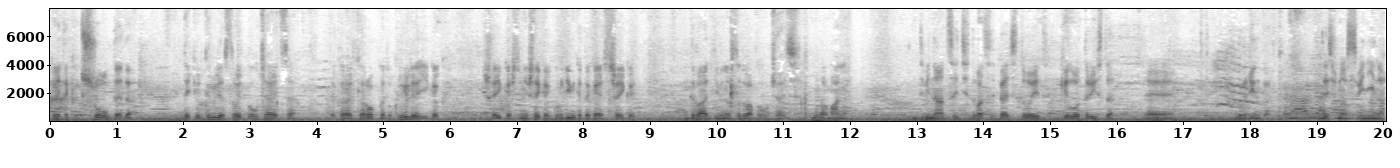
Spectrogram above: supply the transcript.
Какая-то как желтая, да? Вот эти вот крылья стоят, получается, такая вот коробка, тут крылья и как шейка, что не шейка, а грудинка такая с шейкой. 2,92 получается. Ну, нормально. 12,25 стоит кило 300 э, грудинка. Здесь у нас свинина.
